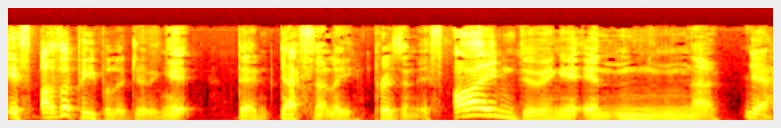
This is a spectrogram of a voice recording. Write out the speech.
if other people are doing it, then definitely prison. If I'm doing it, in mm, no. Yeah.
